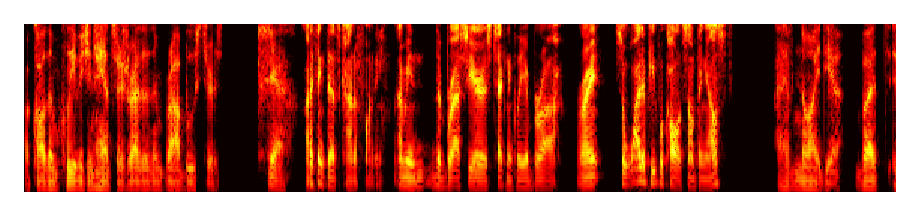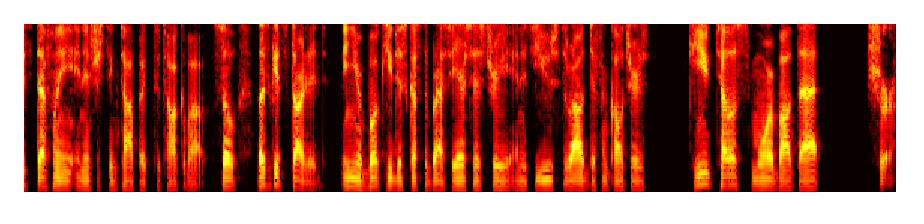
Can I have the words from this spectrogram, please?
or call them cleavage enhancers rather than bra boosters. Yeah, I think that's kind of funny. I mean, the brassiere is technically a bra, right? So why do people call it something else? I have no idea, but it's definitely an interesting topic to talk about. So let's get started. In your book, you discuss the brassiere's history and its use throughout different cultures. Can you tell us more about that? Sure.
